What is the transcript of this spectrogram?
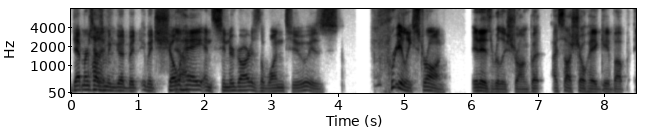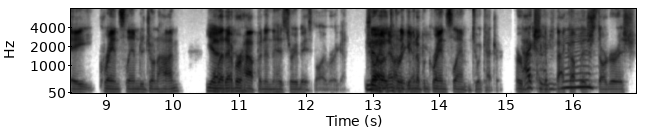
Detmers hasn't been good, but but Shohei and Syndergaard is the one two is really strong. It is really strong, but I saw Shohei gave up a grand slam to Jonah Heim. Yeah, Will that ever happen in the history of baseball ever again? No, Shohei never Ohtani giving up a grand slam to a catcher or Actually, like a backup ish, mm. starter ish.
